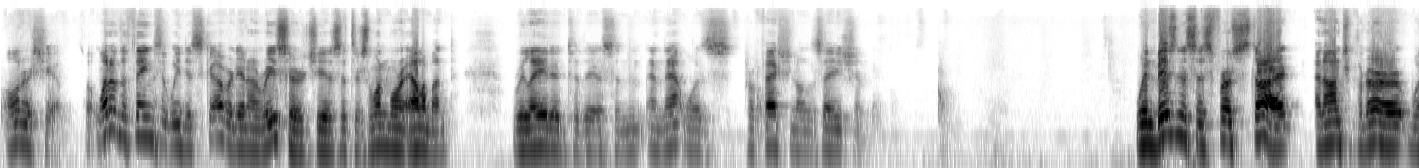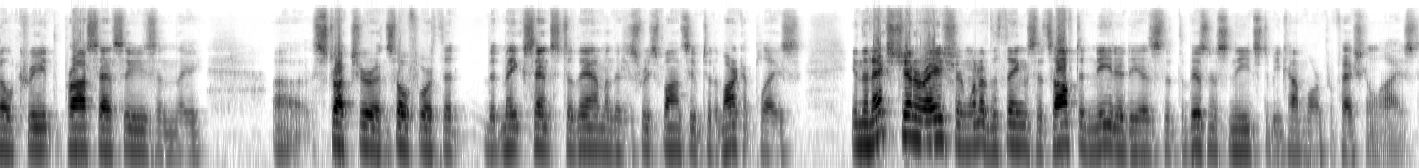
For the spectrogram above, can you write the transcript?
ownership. But one of the things that we discovered in our research is that there's one more element related to this, and, and that was professionalization. When businesses first start, an entrepreneur will create the processes and the uh, structure and so forth that, that makes sense to them and that is responsive to the marketplace. In the next generation, one of the things that's often needed is that the business needs to become more professionalized.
